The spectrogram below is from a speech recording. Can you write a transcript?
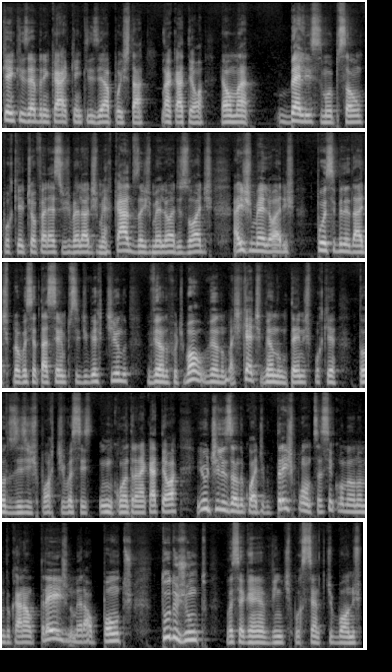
Quem quiser brincar, quem quiser apostar na KTO é uma belíssima opção porque te oferece os melhores mercados, as melhores odds, as melhores possibilidades para você estar tá sempre se divertindo, vendo futebol, vendo basquete, vendo um tênis, porque todos os esportes você encontra na KTO e utilizando o código 3 pontos, assim como é o nome do canal, 3 numeral pontos, tudo junto, você ganha 20% de bônus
